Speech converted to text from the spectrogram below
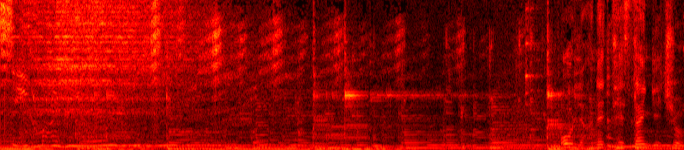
Deceive my ears? O lanet testten geçiyor.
